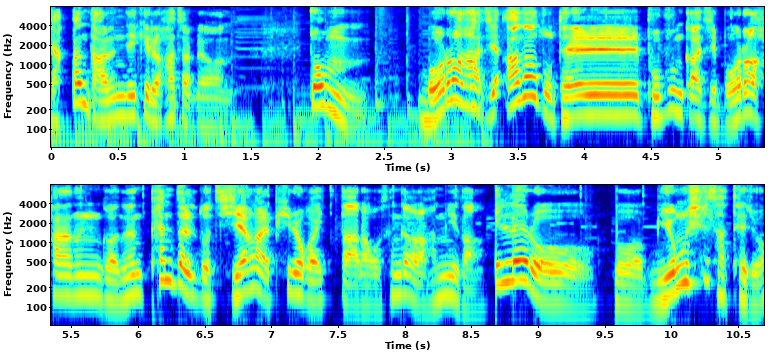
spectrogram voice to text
약간 다른 얘기를 하자면 좀 뭐라 하지 않아도 될 부분까지 뭐라 하는 거는 팬들도 지양할 필요가 있다라고 생각을 합니다. 일례로 뭐 미용실 사태죠.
